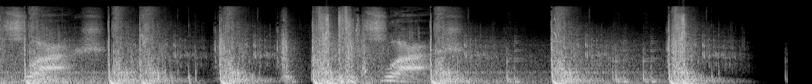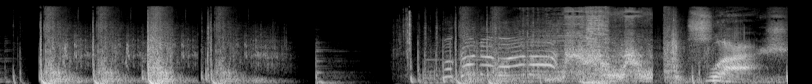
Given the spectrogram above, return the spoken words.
Slash. Slash. Slash.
